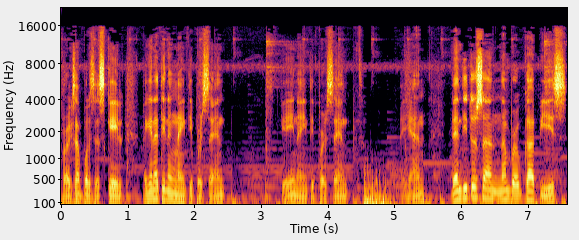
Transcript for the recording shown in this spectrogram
for example, sa scale, lagyan natin ng 90%. Okay, 90%. Ayan. Then dito sa number of copies,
